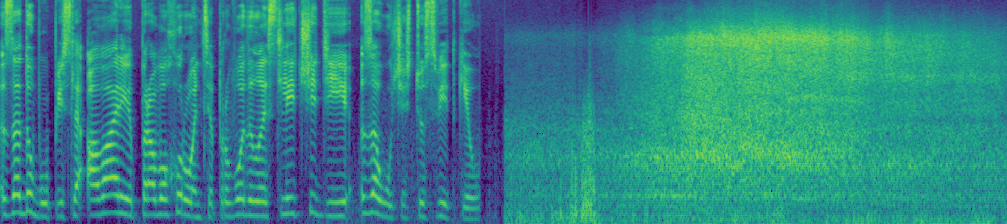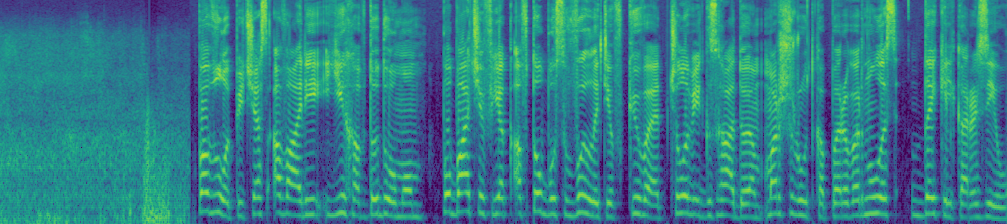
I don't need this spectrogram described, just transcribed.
За добу після аварії правоохоронці проводили слідчі дії за участю свідків. Павло під час аварії їхав додому. Побачив, як автобус вилетів в кювет. Чоловік згадує, маршрутка перевернулась декілька разів.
